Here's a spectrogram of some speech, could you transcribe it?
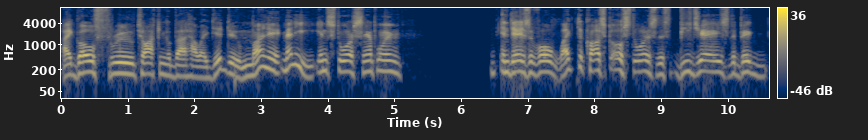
I go through talking about how I did do many, many in store sampling in days of old, like the Costco stores, the BJ's, the big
